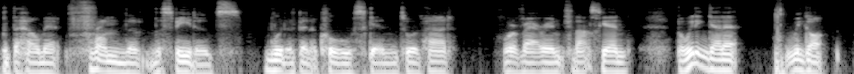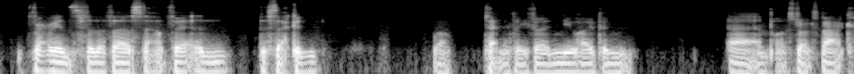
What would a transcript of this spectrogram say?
with the helmet from the, the speeders would have been a cool skin to have had, or a variant for that skin. But we didn't get it. We got variants for the first outfit and the second. Technically for New Hope and uh, Empire Strikes Back.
